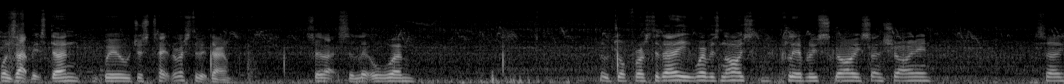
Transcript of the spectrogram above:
Once that bit's done we'll just take the rest of it down so that's a little um, little job for us today. Weather's nice, clear blue sky, sun shining. So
